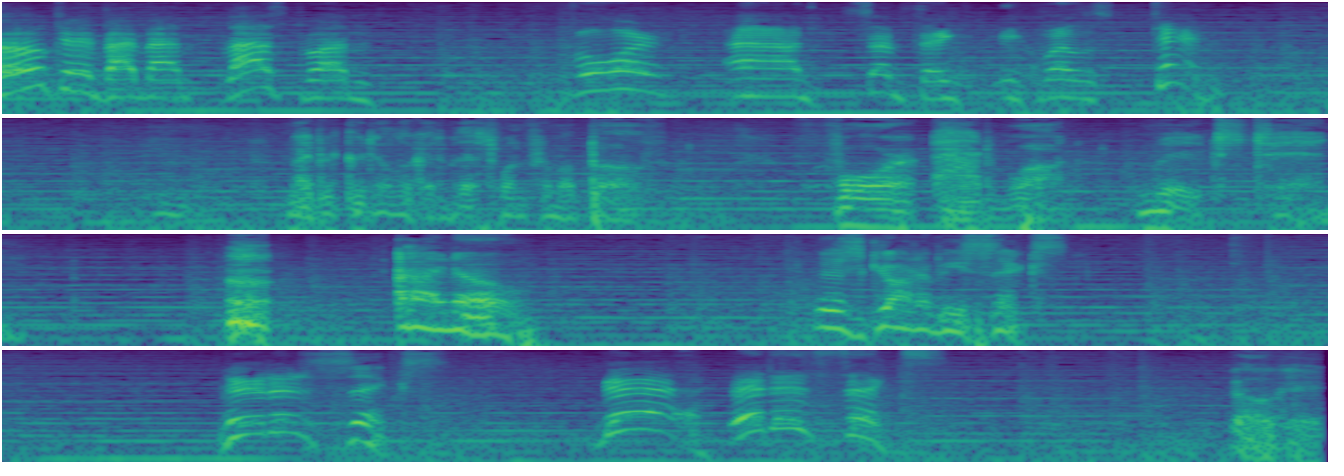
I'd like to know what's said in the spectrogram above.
Okay, Batman. Last one. Four add something equals ten. Might be good to look at this one from above. 4 add 1 makes 10. I know! There's gotta be 6. It is six. Yeah, it is six. Okay.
